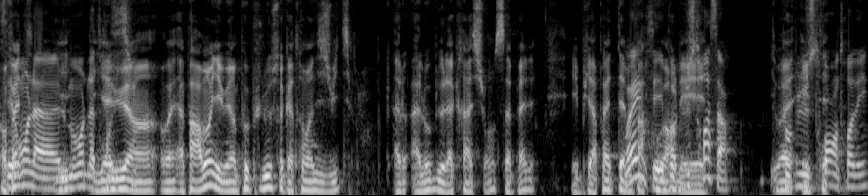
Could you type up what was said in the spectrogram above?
C'est fait, vraiment le moment de la il y a eu transition. un, ouais, apparemment, il y a eu un Populous en 98, à l'aube de la création, ça s'appelle. Et puis après, Theme Ouais, Park c'est World Populous et, 3 ça. Ouais, Populous et 3 en 3D.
